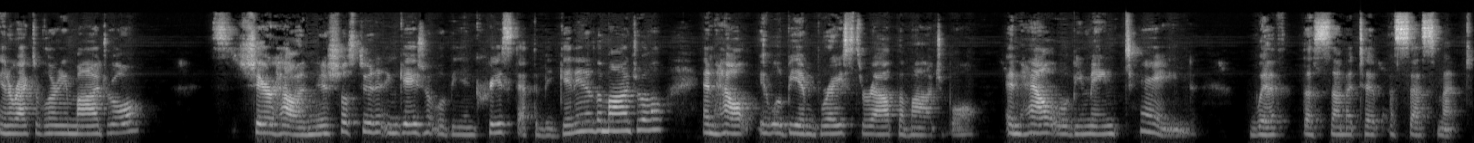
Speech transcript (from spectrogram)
interactive learning module. Share how initial student engagement will be increased at the beginning of the module and how it will be embraced throughout the module and how it will be maintained with the summative assessment.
